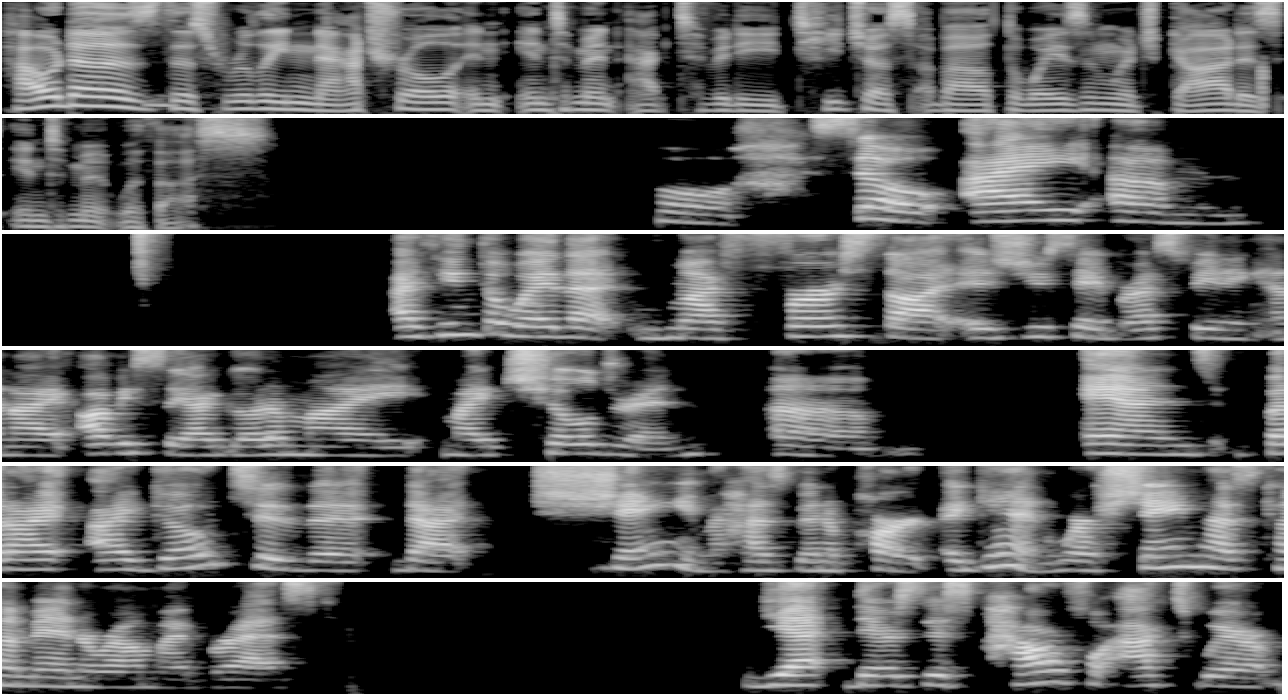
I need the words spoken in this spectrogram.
how does this really natural and intimate activity teach us about the ways in which god is intimate with us? Oh so i um I think the way that my first thought is you say breastfeeding and I obviously I go to my my children um and but I I go to the that shame has been a part again where shame has come in around my breast yet there's this powerful act where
